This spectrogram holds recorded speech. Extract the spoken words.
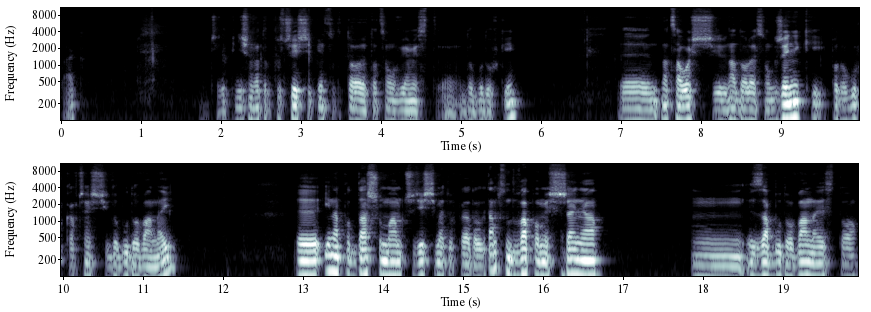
tak? Czyli 50 metrów plus 35 to, to, to co mówiłem jest y, do budówki. Y, Na całości na dole są grzejniki i podłogówka w części dobudowanej. Y, I na poddaszu mam 30 metrów kwadratowych. Tam są dwa pomieszczenia. Mm, Zabudowane jest to,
